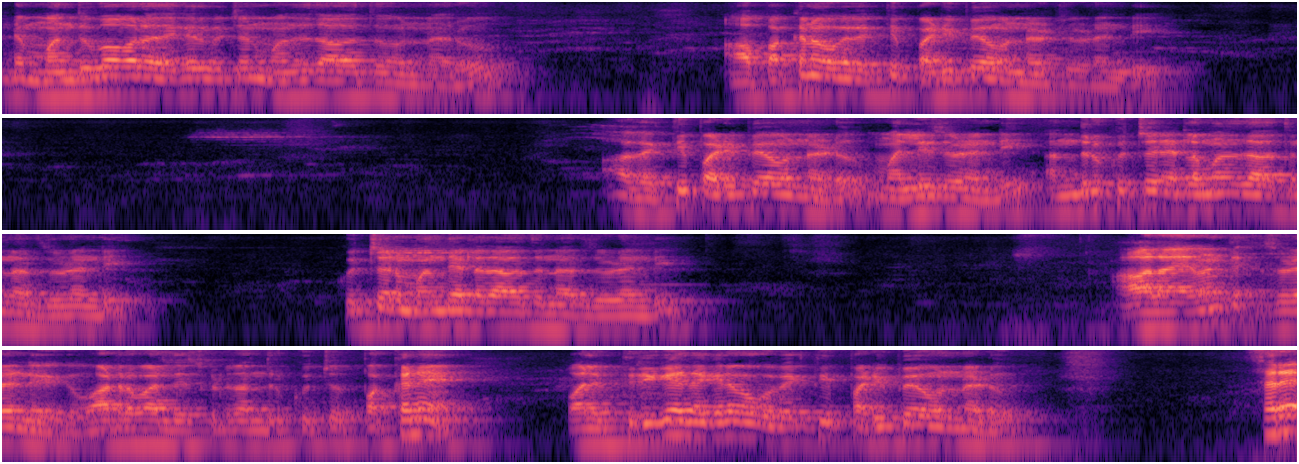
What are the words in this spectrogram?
అంటే మందు బావుల దగ్గర కూర్చొని మందు తాగుతూ ఉన్నారు. ఆ పక్కన ఒక వ్యక్తి పడిపోయి ఉన్నాడు చూడండి. ఆ వ్యక్తి పడిపోయి ఉన్నాడు మళ్ళీ చూడండి. అందరూ కూర్చొని ఎట్లా మందు తాగుతున్నారు చూడండి. కూర్చొని మందు ఎట్లా తాగుతున్నారు చూడండి. అలా ఏమంటే చూడండి వాటర్ బాటిల్ తీసుకుంటారు అందరూ కూర్చొని. పక్కనే వాళ్ళు తిరిగే దగ్గర ఒక వ్యక్తి పడిపోయి ఉన్నాడు. సరే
